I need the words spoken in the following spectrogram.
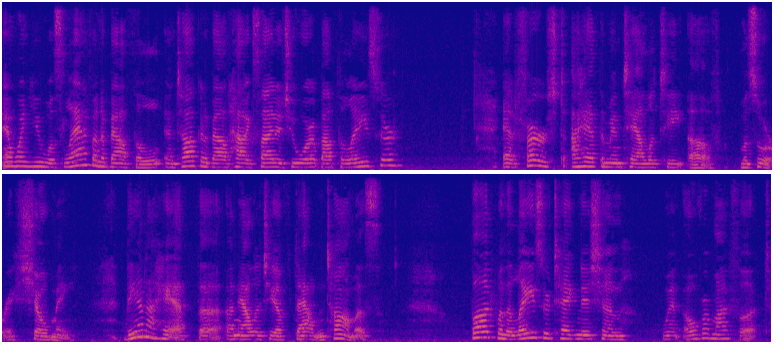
and when you was laughing about the and talking about how excited you were about the laser at first i had the mentality of missouri show me then i had the analogy of doubting thomas but when the laser technician went over my foot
